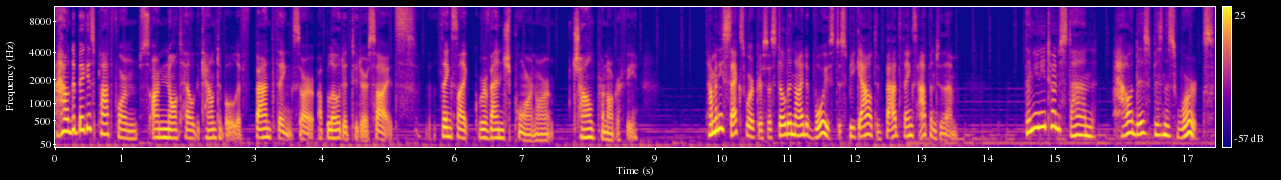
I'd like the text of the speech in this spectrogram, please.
how the biggest platforms are not held accountable if bad things are uploaded to their sites, things like revenge porn or child pornography. How many sex workers are still denied a voice to speak out if bad things happen to them? Then you need to understand how this business works.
